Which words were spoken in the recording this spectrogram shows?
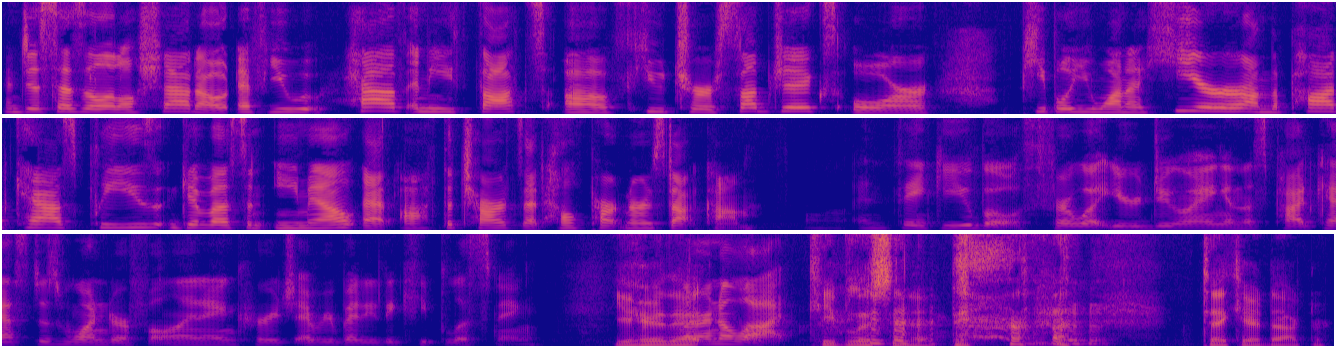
And just as a little shout out, if you have any thoughts of future subjects or people you want to hear on the podcast, please give us an email at offthecharts at healthpartners.com. And thank you both for what you're doing. And this podcast is wonderful. And I encourage everybody to keep listening. You hear that? Learn a lot. Keep listening. Take care, doctor.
